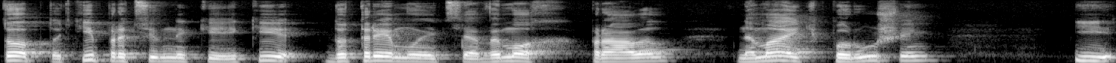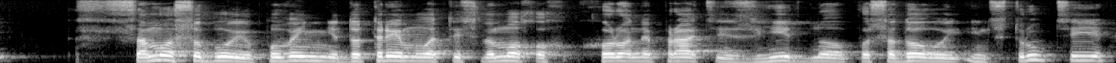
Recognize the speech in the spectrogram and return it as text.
Тобто ті працівники, які дотримуються вимог правил, не мають порушень і, само собою, повинні дотримуватись вимог охорони праці згідно посадової інструкції,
